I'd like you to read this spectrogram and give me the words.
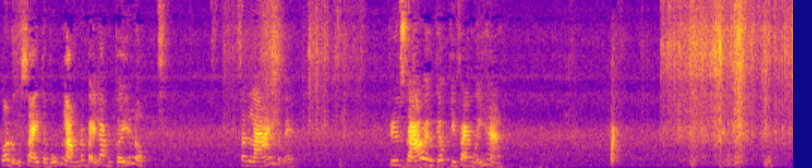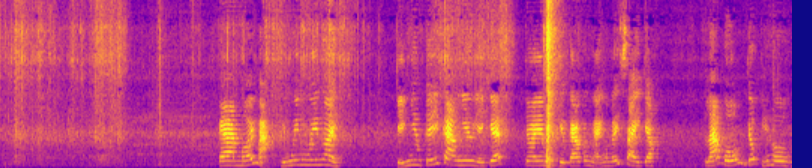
Có đủ size từ 45 đến 75 kg luôn. Xanh lá dùm em. Kêu 6 em chốt chị Phan Mỹ Hằng. Cam mới mặc chị Nguyên Nguyên ơi. Chị nhiêu ký, cao nhiêu vậy chứ Cho em chiều cao cân nặng em lấy size cho. Lá 4 chốt chị Hương.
